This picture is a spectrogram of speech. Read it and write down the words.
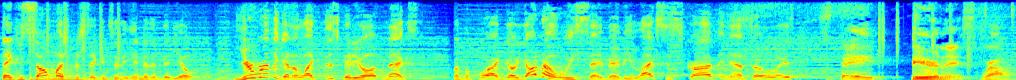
Thank you so much for sticking to the end of the video. You're really gonna like this video up next. But before I go, y'all know what we say, baby. Like, subscribe, and as always, stay fearless. Wow.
